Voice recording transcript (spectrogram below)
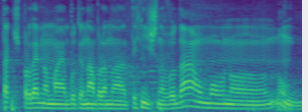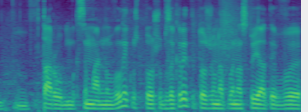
Також паралельно має бути набрана технічна вода, умовно, ну в тару максимально велику, щоб закрити, теж вона повинна стояти в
